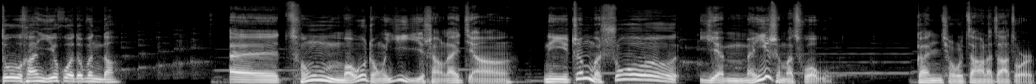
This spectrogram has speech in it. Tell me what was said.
杜涵疑惑的问道。呃，从某种意义上来讲，你这么说也没什么错误。甘球咂了咂嘴儿，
